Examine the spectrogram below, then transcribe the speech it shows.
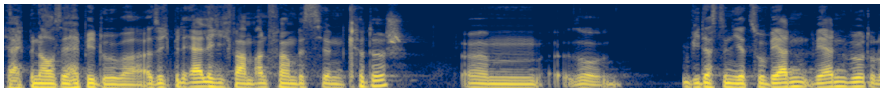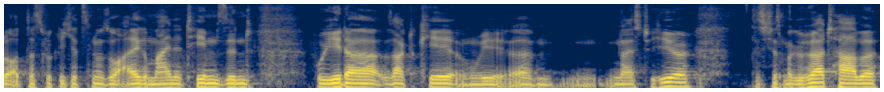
ja, ich bin auch sehr happy drüber. Also ich bin ehrlich, ich war am Anfang ein bisschen kritisch. Ähm, so wie das denn jetzt so werden, werden wird oder ob das wirklich jetzt nur so allgemeine Themen sind, wo jeder sagt, okay, irgendwie ähm, nice to hear, dass ich das mal gehört habe,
